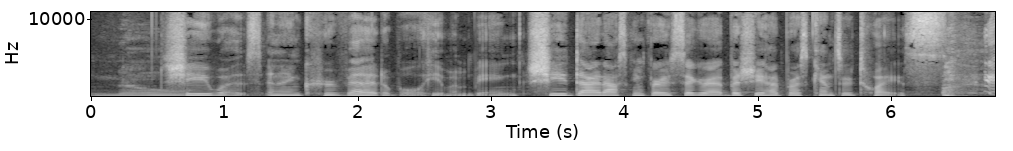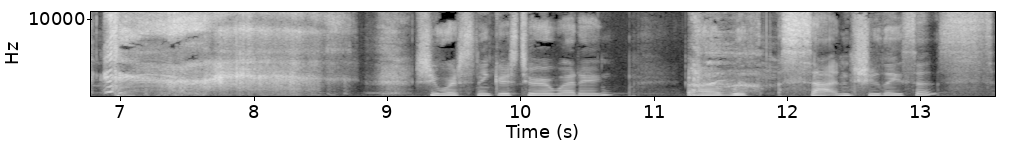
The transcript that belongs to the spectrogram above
no. she was an incredible human being she died asking for a cigarette but she had breast cancer twice she wore sneakers to her wedding uh, with satin shoelaces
